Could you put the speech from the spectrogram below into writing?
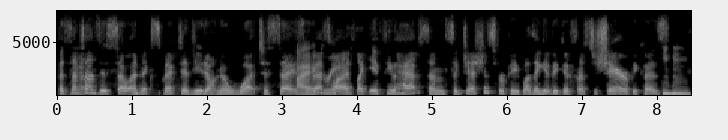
But sometimes it's so unexpected, you don't know what to say. So I that's agree. why it's like if you have some suggestions for people, I think it'd be good for us to share because Mhm.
